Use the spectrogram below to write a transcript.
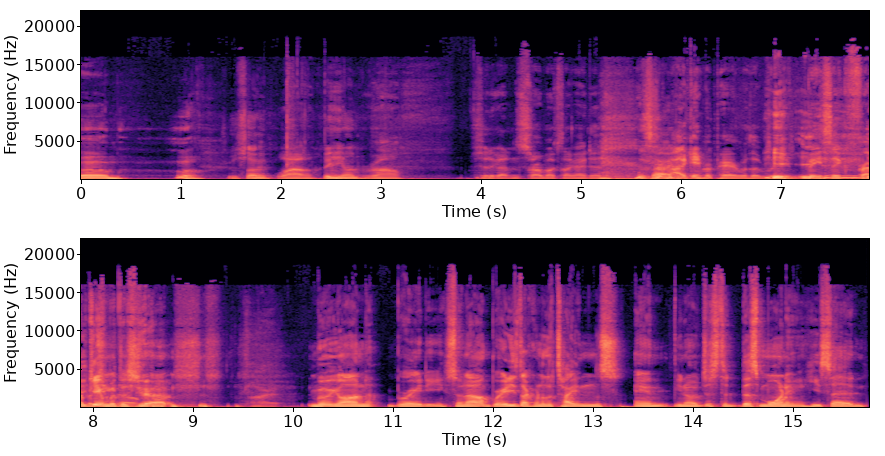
Um, oh, sorry. Wow. Big yawn. Wow. Should have gotten Starbucks like I did. Sorry. I came prepared with a really basic He frappuccino. came with the strap. All right. Moving on, Brady. So now Brady's not going to the Titans, and you know, just to, this morning he said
